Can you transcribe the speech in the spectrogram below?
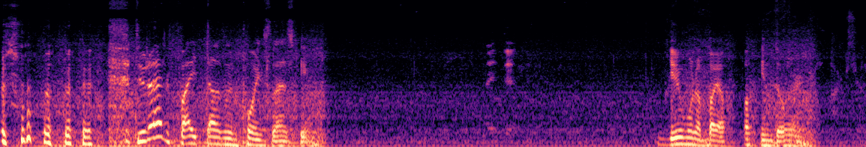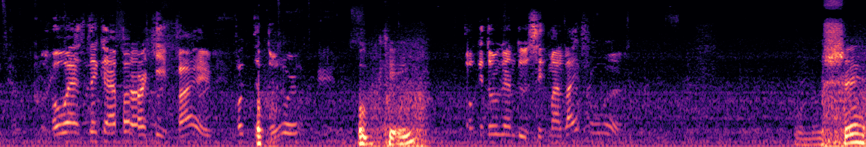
Dude, I had 5,000 points last game. I didn't. You didn't want to buy a fucking door. Oh, ass nigga, I bought RK5. Fuck the door. Okay. Fucking door gonna do? Save my life or what? Well, no shit.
